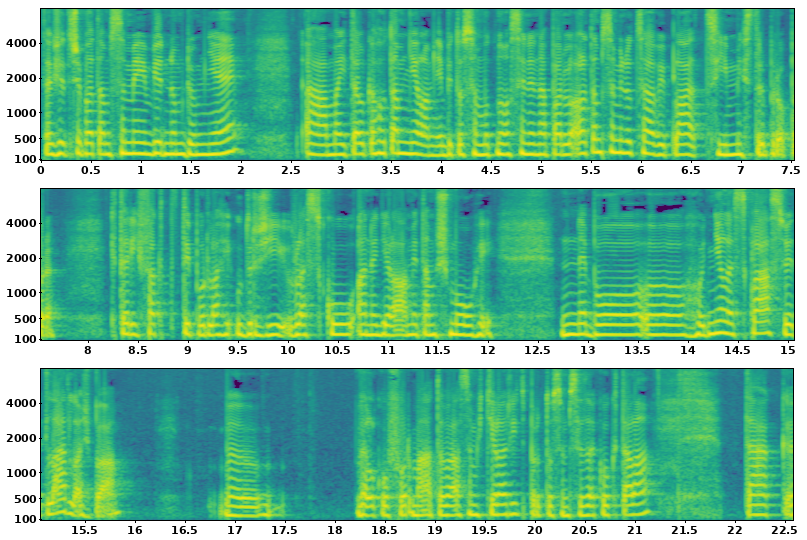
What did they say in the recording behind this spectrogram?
Takže třeba tam se mi v jednom domě a majitelka ho tam měla, mě by to samotnou asi nenapadlo, ale tam se mi docela vyplácí Mr. Proper, který fakt ty podlahy udrží v lesku a nedělá mi tam šmouhy. Nebo uh, hodně lesklá světlá dlažba, uh, velkoformátová jsem chtěla říct, proto jsem se zakoktala, tak uh,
